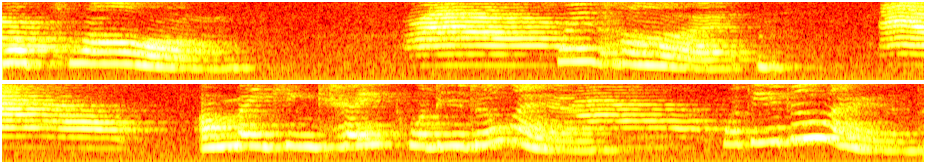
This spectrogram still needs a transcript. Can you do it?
what's wrong? Sweetheart. I'm making cake. What are you doing? What are you doing?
